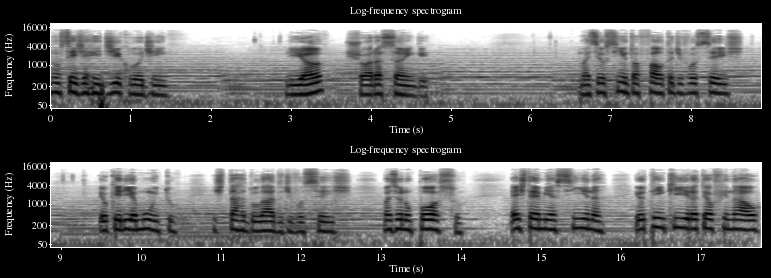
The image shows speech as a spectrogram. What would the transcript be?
Não seja ridículo, Odin. Lian chora sangue. Mas eu sinto a falta de vocês. Eu queria muito estar do lado de vocês, mas eu não posso. Esta é a minha sina. Eu tenho que ir até o final.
